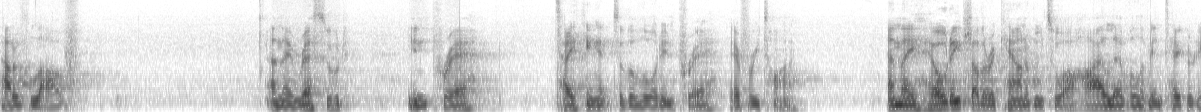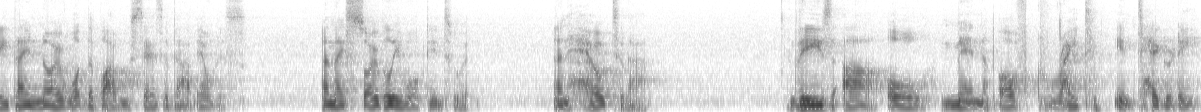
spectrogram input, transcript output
out of love. And they wrestled in prayer, taking it to the Lord in prayer every time. And they held each other accountable to a high level of integrity. They know what the Bible says about elders. And they soberly walked into it and held to that. These are all men of great integrity.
